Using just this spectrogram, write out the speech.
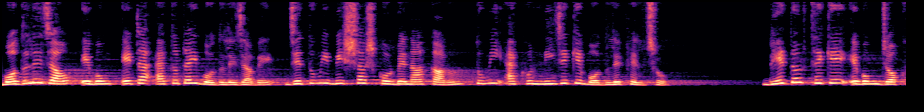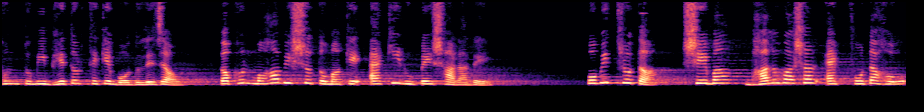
বদলে যাও এবং এটা এতটাই বদলে যাবে যে তুমি বিশ্বাস করবে না কারণ তুমি এখন নিজেকে বদলে ফেলছ। ভেতর থেকে এবং যখন তুমি ভেতর থেকে বদলে যাও, তখন মহাবিশ্ব তোমাকে একই রূপে সাড়া দেয়। পবিত্রতা সেবা, ভালোবাসার এক ফোঁটা হও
